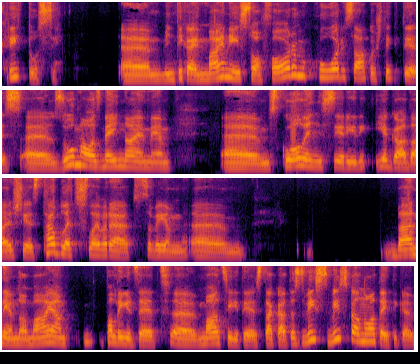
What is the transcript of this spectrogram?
kritusi. Um, viņi tikai mainīja savu formu, kuri sākuši tikties uh, zūmā uz mēģinājumiem. Um, skoliņas ir iegādājušies tabletus, lai varētu saviem um, bērniem no mājām palīdzēt uh, mācīties. Tā kā tas viss, viss vēl notiek, tikai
